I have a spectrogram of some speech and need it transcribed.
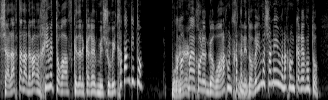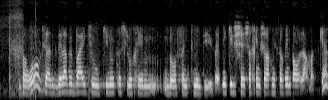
שהלכת לדבר הכי מטורף כדי לקרב מישהו והתחתנת איתו. פרויקט. אמרת מה יכול להיות גרוע אנחנו נתחתן כן. איתו ועם השנים אנחנו נקרב אותו. ברור, כשאת גדלה בבית שהוא כינוס השלוחים באופן תמידי, ומגיל שש אחים שלך מסתובבים בעולם, אז כן.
